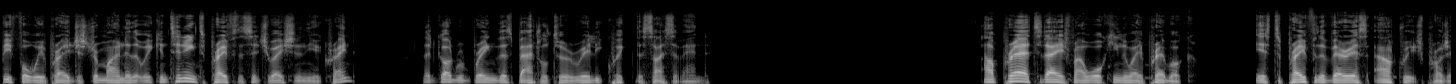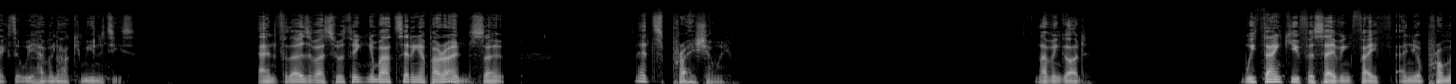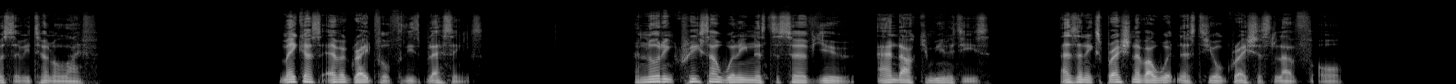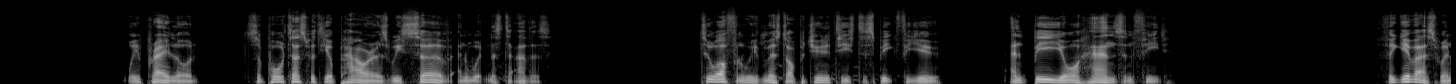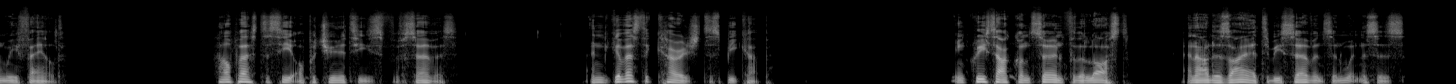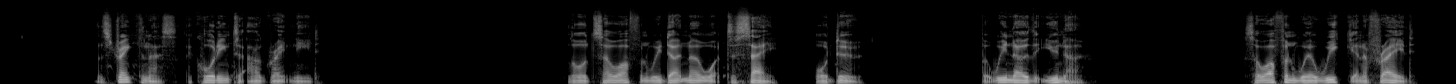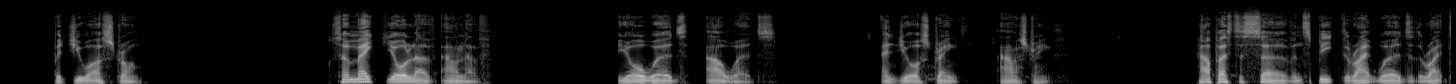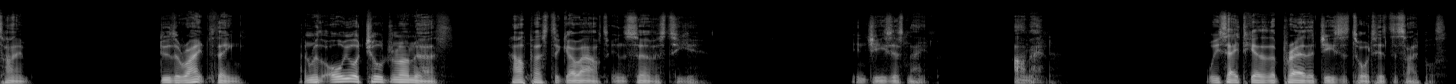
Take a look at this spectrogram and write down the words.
Before we pray, just a reminder that we're continuing to pray for the situation in the Ukraine, that God would bring this battle to a really quick, decisive end. Our prayer today from our Walking the Way prayer book is to pray for the various outreach projects that we have in our communities. And for those of us who are thinking about setting up our own. So let's pray, shall we? Loving God, we thank you for saving faith and your promise of eternal life. Make us ever grateful for these blessings. And Lord, increase our willingness to serve you and our communities as an expression of our witness to your gracious love for all. We pray, Lord, support us with your power as we serve and witness to others. Too often we've missed opportunities to speak for you and be your hands and feet. Forgive us when we failed. Help us to see opportunities for service and give us the courage to speak up. Increase our concern for the lost and our desire to be servants and witnesses, and strengthen us according to our great need. Lord, so often we don't know what to say or do, but we know that you know. So often we're weak and afraid, but you are strong. So make your love our love, your words our words, and your strength our strength. Help us to serve and speak the right words at the right time. Do the right thing, and with all your children on earth, help us to go out in service to you. In Jesus' name, Amen we say together the prayer that Jesus taught his disciples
